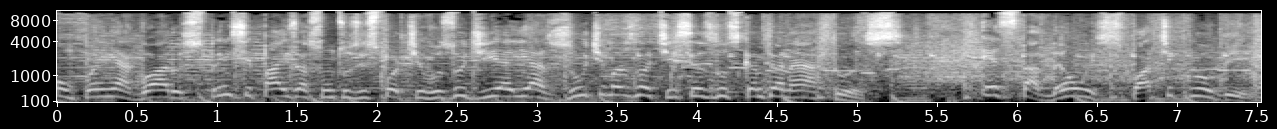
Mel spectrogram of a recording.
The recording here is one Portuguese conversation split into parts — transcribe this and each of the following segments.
Acompanhe agora os principais assuntos esportivos do dia e as últimas notícias dos campeonatos. Estadão Esporte Clube.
